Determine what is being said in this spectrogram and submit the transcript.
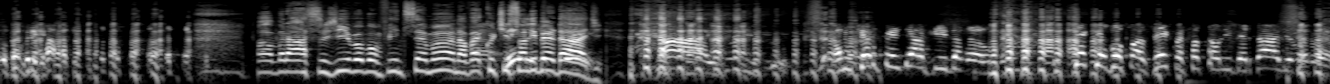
Obrigado. Um abraço, Giba, bom fim de semana. Vai curtir beijo, sua liberdade. Ai. Mas não quero perder a vida, não. O que, que eu vou fazer com essa tal liberdade, Emanuel?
